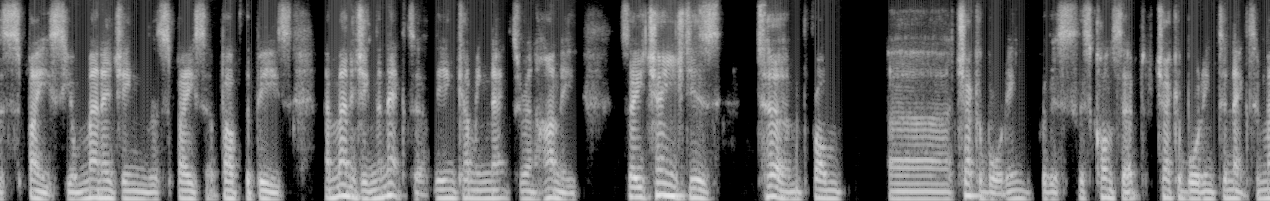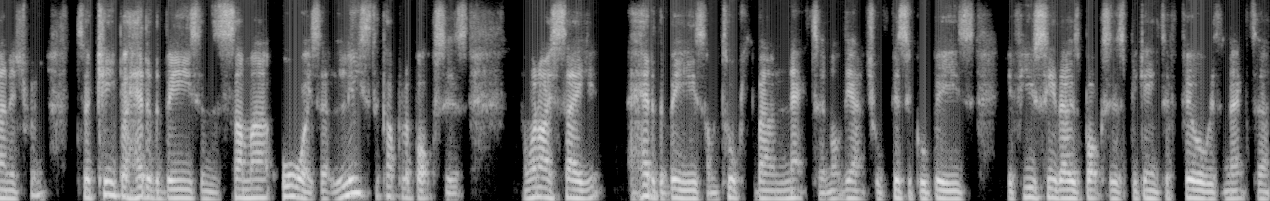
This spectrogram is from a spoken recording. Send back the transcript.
the space. You're managing the space above the bees and managing the nectar, the incoming nectar and honey. So he changed his term from uh, checkerboarding for this, this concept of checkerboarding to nectar management. So keep ahead of the bees in the summer, always at least a couple of boxes. And when I say ahead of the bees, I'm talking about nectar, not the actual physical bees. If you see those boxes beginning to fill with nectar,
